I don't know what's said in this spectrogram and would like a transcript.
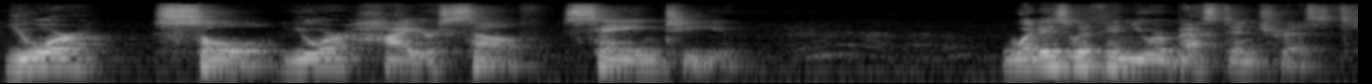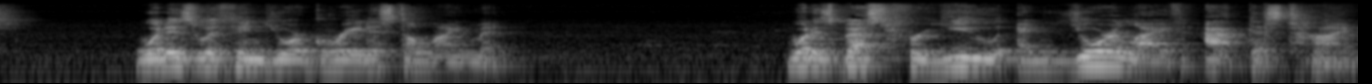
your soul, your higher self saying to you? What is within your best interest? What is within your greatest alignment? what is best for you and your life at this time.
